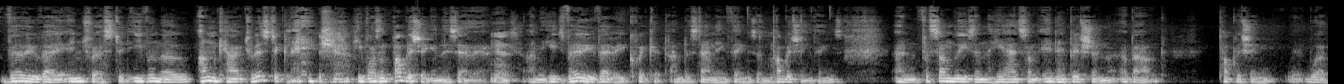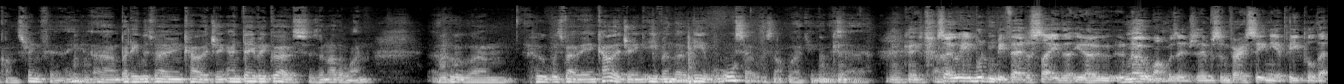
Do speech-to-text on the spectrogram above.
very, very interested, even though uncharacteristically he wasn't publishing in this area. Yes. I mean, he's very, very quick at understanding things and publishing things. And for some reason, he had some inhibition about publishing work on string theory. Um, but he was very encouraging. And David Gross is another one. Uh, Who um, who was very encouraging, even though he also was not working in this area. Okay, so it wouldn't be fair to say that you know no one was interested. There were some very senior people there.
